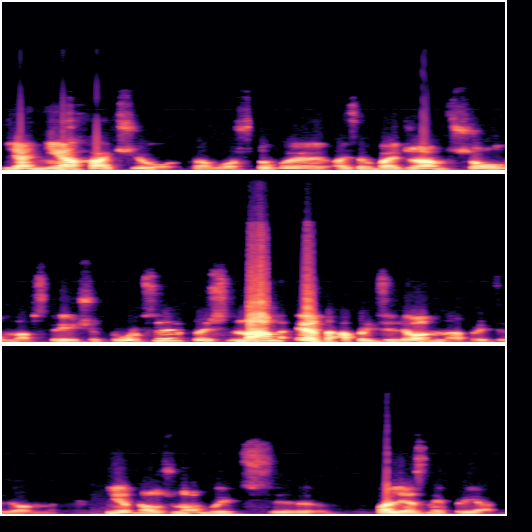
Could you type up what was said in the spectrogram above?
я не хочу того, чтобы Азербайджан шел навстречу Турции. То есть нам это определенно, определенно не должно быть э, полезно и приятно.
